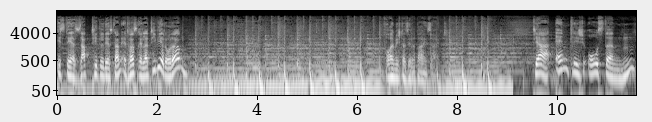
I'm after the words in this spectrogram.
Ist der Subtitel, der es dann etwas relativiert, oder? Freue mich, dass ihr dabei seid. Tja, endlich Ostern. Hm?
